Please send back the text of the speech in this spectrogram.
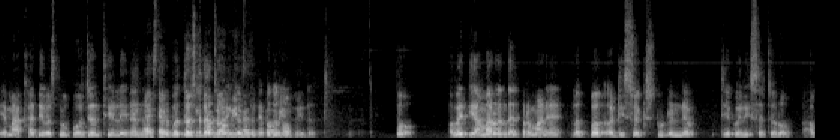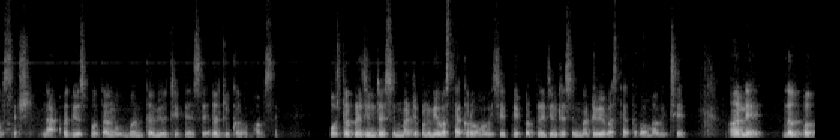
એમાં આખા દિવસનું ભોજનથી લઈને નાસ્તો બધો જ ખર્ચો બધું nominal. તો હવે ત્યાં અમારો અંદાજ પ્રમાણે લગભગ અઢીસો એક સ્ટુડન્ટને જે કોઈ રિસર્ચરો આવશે. આખો દિવસ પોતાનું મંતવ્યો જે કહેશે રજૂ કરવામાં આવશે. પોસ્ટર પ્રેઝન્ટેશન માટે પણ વ્યવસ્થા કરવામાં આવી છે પેપર પ્રેઝન્ટેશન માટે વ્યવસ્થા કરવામાં આવી છે. અને લગભગ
